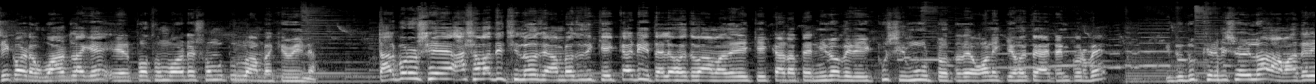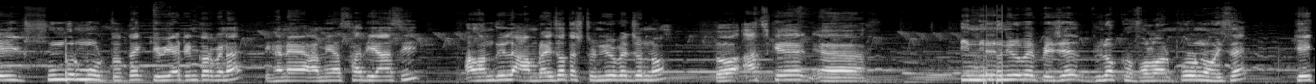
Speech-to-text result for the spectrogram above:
যে কয়টা ওয়ার্ড লাগে, এর প্রথম ওয়ার্ডের সমতুল্য আমরা কেউই না। তারপরও সে আশাবাদী ছিল যে আমরা যদি কেক কাটি, তাহলে হয়তো আমাদের এই কেক কাটাতে, নীরবের এই খুশির মুহূর্ততে অনেকে হয়তো অ্যাটেন্ড করবে। কিন্তু দুঃখের বিষয় হলো, আমাদের এই সুন্দর মুহূর্ততে কেউই অ্যাটেন্ড করবে না। এখানে আমি আর সাদিয়া আছি। আলহামদুলিল্লাহ আমরাই যথেষ্ট নীরবের জন্য। তো আজকে তিন দিন নীরবের পেজে দুই লক্ষ ফলোয়ার পূরণ হয়েছে। কেক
